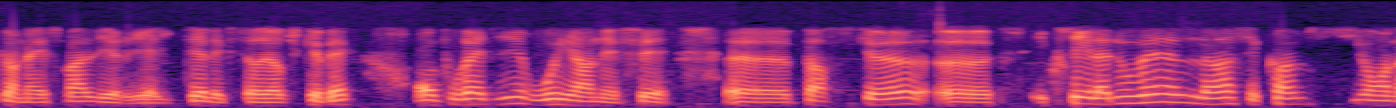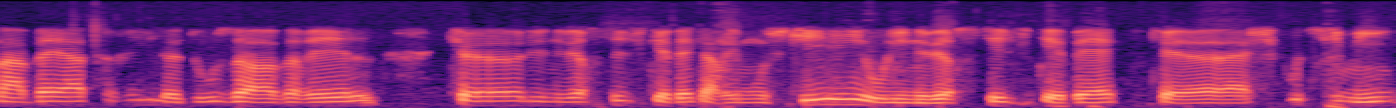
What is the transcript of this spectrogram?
connaissent mal les réalités à l'extérieur du Québec. On pourrait dire oui, en effet, euh, parce que, écoutez, la nouvelle c'est comme si on avait appris le 12 avril que l'Université du Québec à Rimouski ou l'Université du Québec à Chicoutimi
